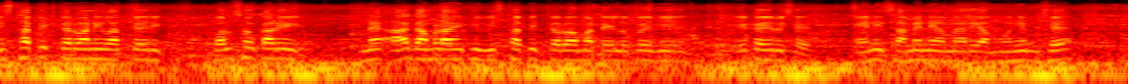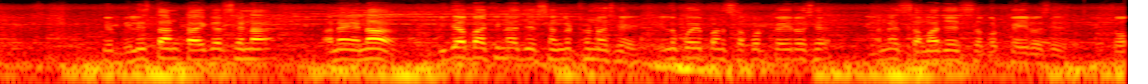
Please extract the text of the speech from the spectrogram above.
વિસ્થાપિત કરવાની વાત કરી, કોલસો કાઢી ને આ ગામડા અહીંથી વિસ્થાપિત કરવા માટે એ લોકોએ જે એ કર્યું છે. એની સામેની અમારી આ મુહિમ છે કે ભિલિસ્તાન ટાઈગર સેના અને એના બીજા બાકીના જે સંગઠનો છે, એ લોકોએ પણ સપોર્ટ કર્યો છે અને સમાજે સપોર્ટ કર્યો છે. તો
